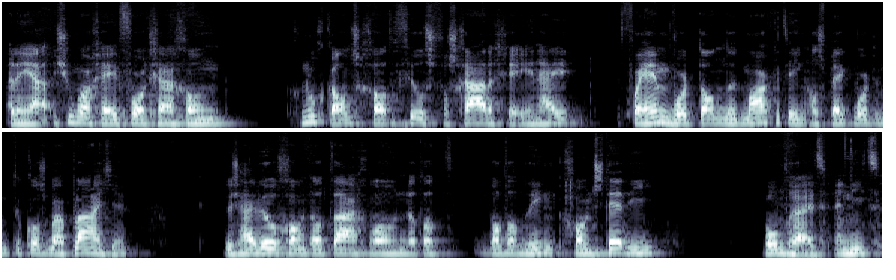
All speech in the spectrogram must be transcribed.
Alleen ja, Schumacher heeft vorig jaar gewoon genoeg kansen gehad, veel van schade. En hij, voor hem wordt dan het marketingaspect wordt een te kostbaar plaatje. Dus hij wil gewoon dat daar gewoon dat dat, dat, dat ding gewoon steady rondrijdt. En niet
